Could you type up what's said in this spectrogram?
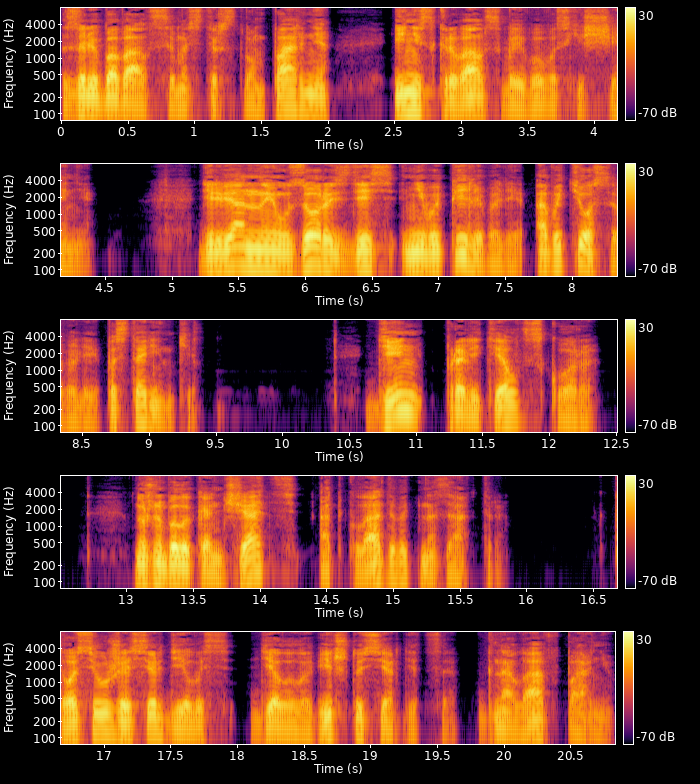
залюбовался мастерством парня и не скрывал своего восхищения. Деревянные узоры здесь не выпиливали, а вытесывали по старинке. День пролетел скоро. Нужно было кончать, откладывать на завтра. Тося уже сердилась, делала вид, что сердится, гнала в парню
